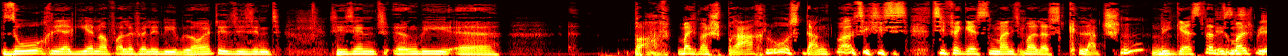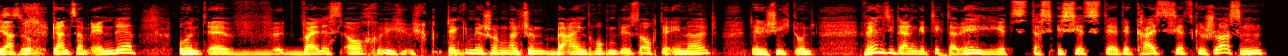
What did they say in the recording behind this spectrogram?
So reagieren auf alle Fälle die Leute. Sie sind, sie sind irgendwie äh, manchmal sprachlos, dankbar. Sie, sie, sie vergessen manchmal das Klatschen, hm. wie gestern ist zum Beispiel, es, ja, so? ganz am Ende. Und äh, weil es auch, ich, ich denke mir schon ganz schön beeindruckend ist, auch der Inhalt der Geschichte. Und wenn sie dann getickt haben, hey, jetzt, das ist jetzt, der, der Kreis ist jetzt geschlossen,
